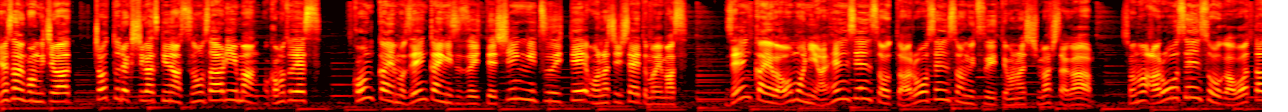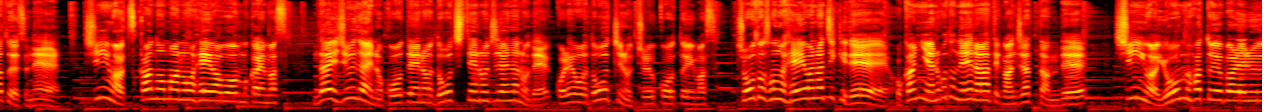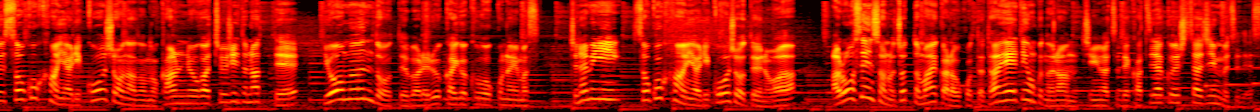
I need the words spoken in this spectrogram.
皆さんこんにちは。ちょっと歴史が好きなスノーサーリーマン岡本です。今回も前回に続いて秦についてお話ししたいと思います。前回は主にアヘン戦争とアロー戦争についてお話ししましたがそのアロー戦争が終わった後ですね秦は束の間の平和を迎えます。第10代の皇帝の同治帝の時代なのでこれを同治の中高と言います。ちょうどその平和な時期で他にやることねえなって感じだったんで秦は洋務派と呼ばれる総国藩や李光省などの官僚が中心となって洋務運動と呼ばれる改革を行います。ちなみに総国藩や李光省というのはアロー戦争のちょっと前から起こった太平天国の乱の鎮圧で活躍した人物です。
